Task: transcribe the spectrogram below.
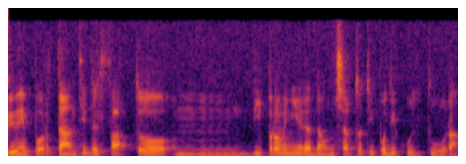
più importanti del fatto mh, di provenire da un certo tipo di cultura.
